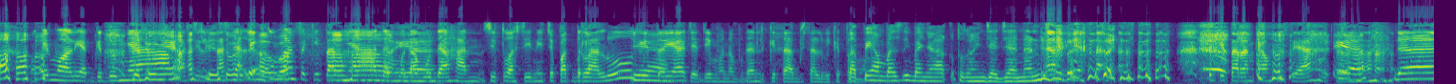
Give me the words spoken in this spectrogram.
Mungkin mau lihat gedungnya, gedungnya fasilitasnya, lingkungan apa? sekitarnya, Aha, dan iya. mudah-mudahan iya. situasi ini cepat berlalu yeah. gitu ya. Jadi mudah-mudahan kita bisa lebih ketemu. Tapi yang pasti banyak tukang jajanan di situ. sekitaran kampus ya. Betul. Iya. Dan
